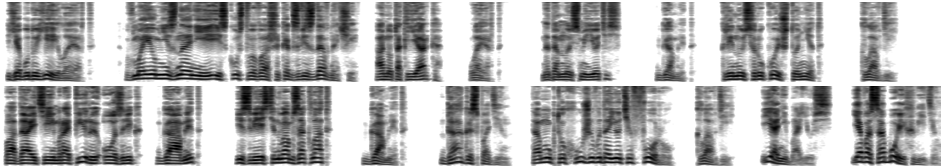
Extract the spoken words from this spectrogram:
Я буду ей, Лаэрт. В моем незнании искусство ваше, как звезда в ночи. Оно так ярко. Лаэрт. Надо мной смеетесь? Гамлет. Клянусь рукой, что нет. Клавдий. Подайте им рапиры, Озрик. Гамлет. Известен вам заклад? Гамлет. Да, господин. Тому, кто хуже, вы даете фору. Клавдий. Я не боюсь. Я вас обоих видел.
